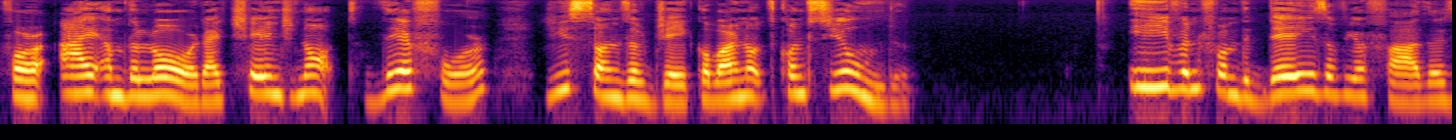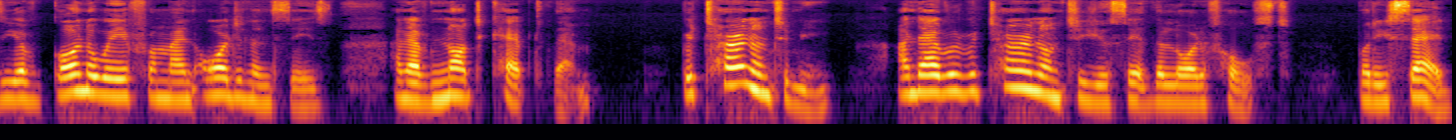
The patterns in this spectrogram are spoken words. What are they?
For I am the Lord, I change not. Therefore, ye sons of Jacob are not consumed. Even from the days of your fathers, ye have gone away from mine ordinances, and have not kept them. Return unto me, and I will return unto you, said the Lord of hosts. But he said,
